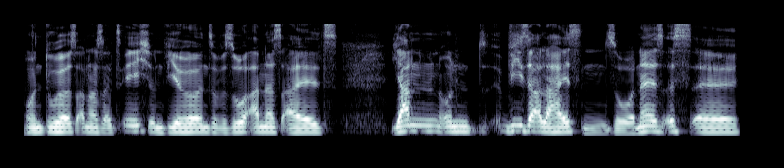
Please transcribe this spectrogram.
und du hörst anders als ich und wir hören sowieso anders als Jan und wie sie alle heißen, so, ne, es ist, äh,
